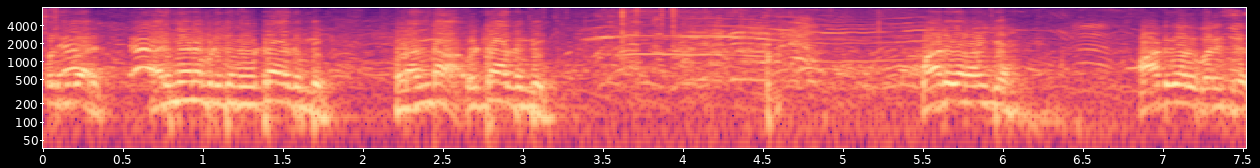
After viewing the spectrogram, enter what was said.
பிடிச்சு பாரு. அருமையான படி தம்பி விட்டுறா தம்பி. ஒரு அண்டா விட்டுறா தம்பி. மாடுகார வாங்கிக்க. மாட்டுக்கார பரிசு.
